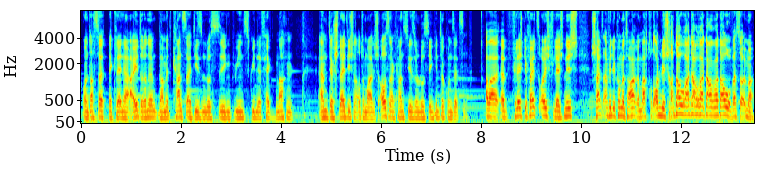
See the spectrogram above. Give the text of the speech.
und das hat eine kleine AI drin. Damit kannst du halt diesen lustigen Greenscreen-Effekt machen. Ähm, der schneidet dich dann automatisch aus und dann kannst du hier so einen lustigen Hintergrund setzen. Aber äh, vielleicht gefällt es euch, vielleicht nicht. Schreibt es einfach in die Kommentare, macht dort ordentlich Radau, Radau, Radau, Radau, was auch immer.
